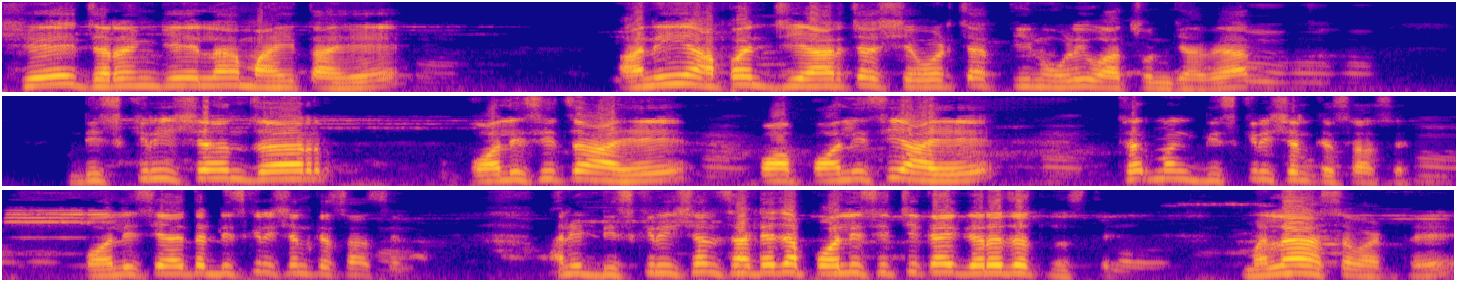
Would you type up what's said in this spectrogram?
हे जरंगेला माहीत आहे. आणि आपण जी आरच्या शेवटच्या तीन ओळी वाचून घ्याव्यात. डिस्क्रिशन जर पॉलिसीचं आहे पॉलिसी आहे तर मग डिस्क्रिशन कसं असेल? पॉलिसी आहे तर डिस्क्रिशन कसं असेल? आणि डिस्क्रिशन साठ्याच्या पॉलिसीची काही गरजच नसते. मला असं वाटतंय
